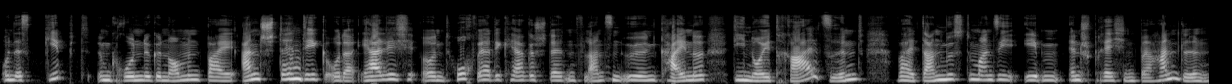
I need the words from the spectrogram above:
Und es gibt im Grunde genommen bei anständig oder ehrlich und hochwertig hergestellten Pflanzen Pflanzenölen keine, die neutral sind, weil dann müsste man sie eben entsprechend behandeln.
